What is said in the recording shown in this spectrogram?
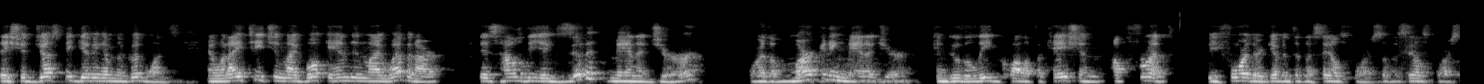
They should just be giving them the good ones. And what I teach in my book and in my webinar is how the exhibit manager or the marketing manager can do the lead qualification up front before they're given to the sales force. So the sales force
